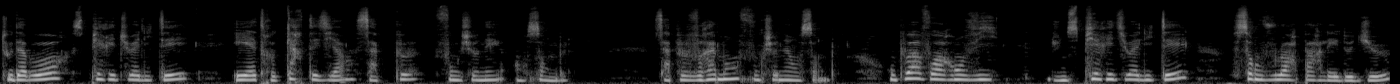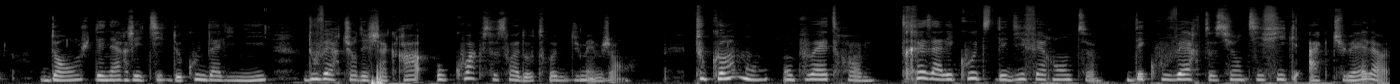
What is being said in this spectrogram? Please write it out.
Tout d'abord, spiritualité et être cartésien, ça peut fonctionner ensemble. Ça peut vraiment fonctionner ensemble. On peut avoir envie d'une spiritualité sans vouloir parler de Dieu, d'ange, d'énergétique, de kundalini, d'ouverture des chakras ou quoi que ce soit d'autre du même genre. Tout comme on peut être très à l'écoute des différentes découvertes scientifiques actuelles,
